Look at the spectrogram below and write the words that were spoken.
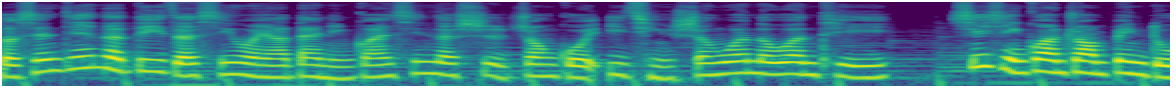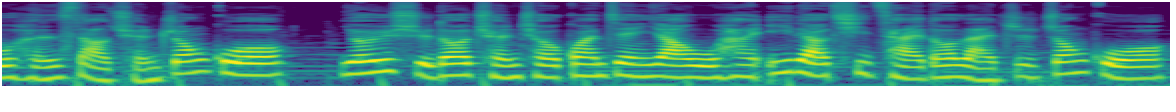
首先，今天的第一则新闻要带您关心的是中国疫情升温的问题。新型冠状病毒横扫全中国，由于许多全球关键药物和医疗器材都来自中国，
